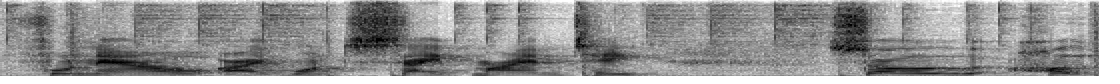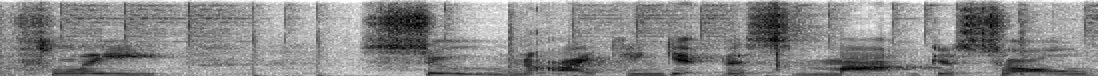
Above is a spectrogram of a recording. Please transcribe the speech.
for now, I want to save my MT. So hopefully soon I can get this Marc Gasol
